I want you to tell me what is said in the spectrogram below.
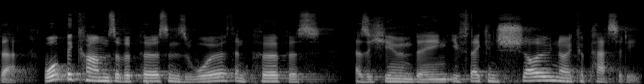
that. What becomes of a person's worth and purpose as a human being if they can show no capacity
